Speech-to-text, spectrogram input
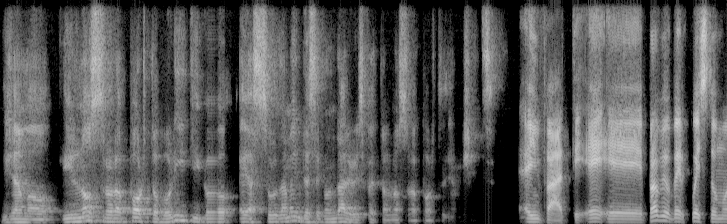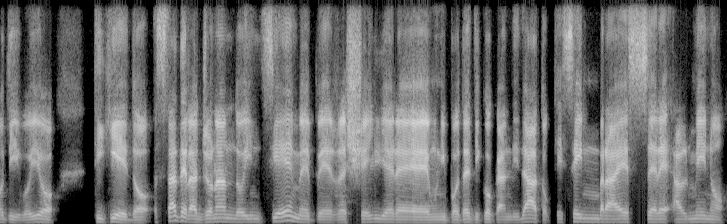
diciamo il nostro rapporto politico è assolutamente secondario rispetto al nostro rapporto di amicizia. E infatti, e, e proprio per questo motivo io ti chiedo, state ragionando insieme per scegliere un ipotetico candidato che sembra essere almeno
